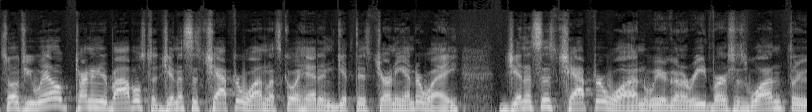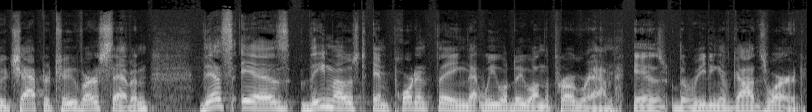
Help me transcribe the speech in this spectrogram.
So, if you will, turn in your Bibles to Genesis chapter 1. Let's go ahead and get this journey underway. Genesis chapter 1, we are going to read verses 1 through chapter 2, verse 7. This is the most important thing that we will do on the program is the reading of God's word.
